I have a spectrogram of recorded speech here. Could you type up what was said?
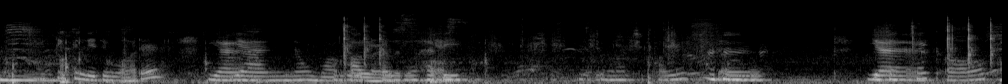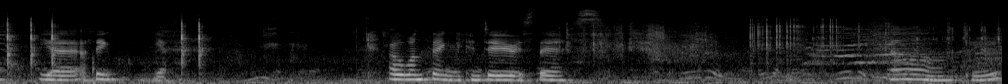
I think a little water. Yeah. Yeah, no more a little- colors. a little heavy. Yes. Too much colors, Mhm. so Yeah. you can take off. Yeah, I think. Yeah. Oh, one thing we can do is this. Oh, okay.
